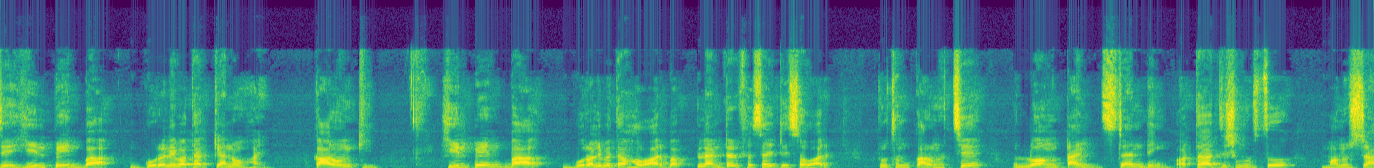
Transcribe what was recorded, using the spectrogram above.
যে হিল পেন বা গোড়ালি ব্যথা কেন হয়, কারণ কি? হিল পেন বা গোড়ালি ব্যথা হওয়ার বা প্ল্যান্টার ফেসাইটিস হওয়ার প্রথম কারণ হচ্ছে লং টাইম স্ট্যান্ডিং অর্থাৎ যে সমস্ত মানুষরা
